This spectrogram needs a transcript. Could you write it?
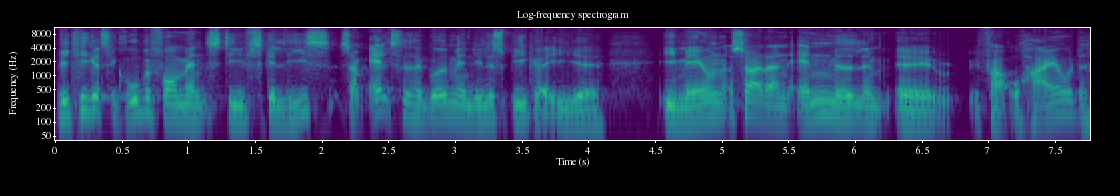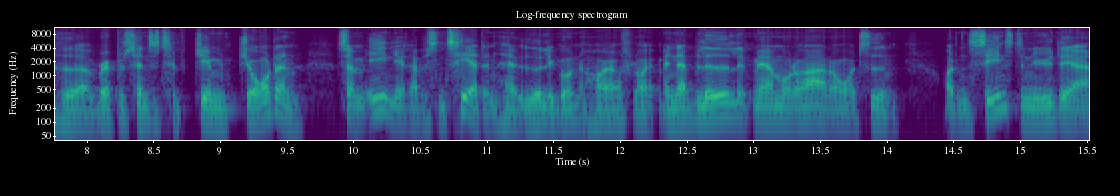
Vi kigger til gruppeformand Steve Scalise, som altid har gået med en lille speaker i, øh, i maven. Og så er der en anden medlem øh, fra Ohio, der hedder Representative Jim Jordan, som egentlig repræsenterer den her yderliggående højrefløj, men er blevet lidt mere moderat over tiden. Og den seneste nye, det er,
